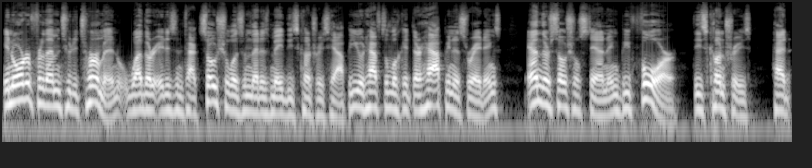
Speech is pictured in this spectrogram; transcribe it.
In order for them to determine whether it is in fact socialism that has made these countries happy, you would have to look at their happiness ratings and their social standing before these countries had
